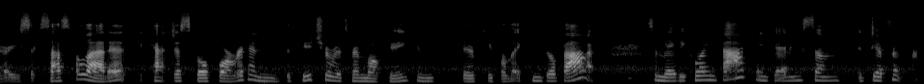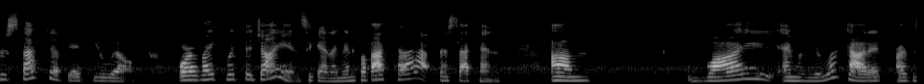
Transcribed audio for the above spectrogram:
very successful at it. You can't just go forward. In the future with remote viewing, can there are people that can go back. So maybe going back and getting some different perspective, if you will. Or like with the giants again, I'm going to go back to that for a second. Um, why, and when you look at it, are the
